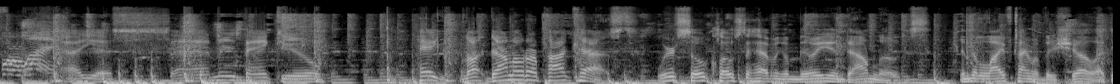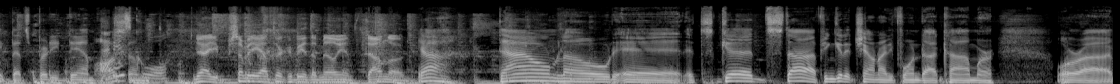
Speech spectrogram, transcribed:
941. Uh, yes, Sammy, thank you. Hey, lo- download our podcast. We're so close to having a million downloads in the lifetime of this show. I think that's pretty damn That is awesome. cool. Yeah, you, somebody out there could be the millionth download. Yeah. Download it. It's good stuff. You can get it at channel94.com or or uh,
